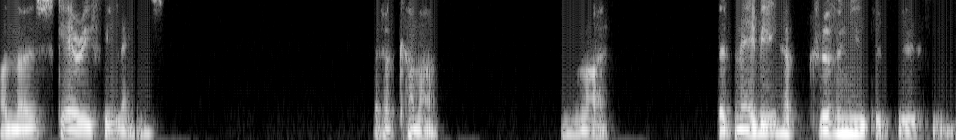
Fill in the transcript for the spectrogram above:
on those scary feelings that have come up in life that maybe have driven you to do things.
